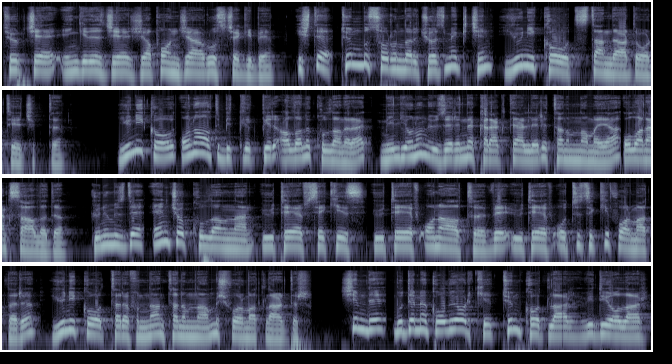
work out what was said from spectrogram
Türkçe, İngilizce, Japonca, Rusça gibi. İşte tüm bu sorunları çözmek için Unicode standardı ortaya çıktı. Unicode 16 bitlik bir alanı kullanarak milyonun üzerinde karakterleri tanımlamaya olanak sağladı. Günümüzde en çok kullanılan UTF-8, UTF-16 ve UTF-32 formatları Unicode tarafından tanımlanmış formatlardır. Şimdi bu demek oluyor ki tüm kodlar, videolar,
